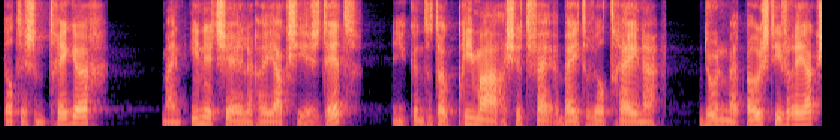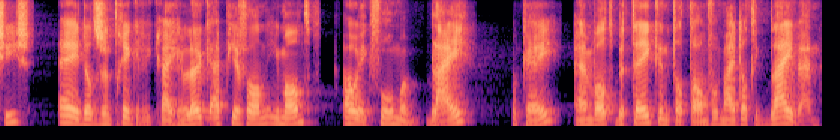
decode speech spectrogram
dat is een trigger. Mijn initiële reactie is dit. En je kunt het ook prima, als je het beter wilt trainen, doen met positieve reacties hey, dat is een trigger. Ik krijg een leuk appje van iemand. Oh, ik voel me blij. Oké, en wat betekent dat dan voor mij dat ik blij ben?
